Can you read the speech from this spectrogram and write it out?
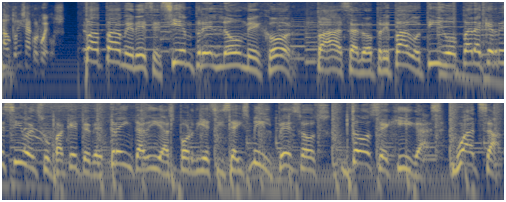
Autoriza con juegos. Papá merece siempre lo mejor. Pásalo a prepago Tigo para que reciba en su paquete de 30 días por 16 mil pesos 12 gigas, WhatsApp,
